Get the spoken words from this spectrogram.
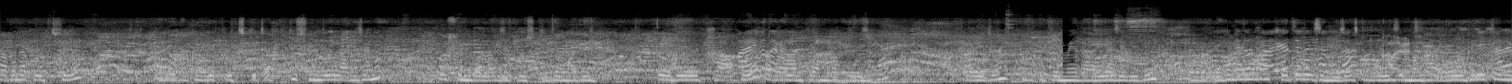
খাবে না খাবে না করছিল আর এই দেখো এই ফুচকিটা কি সুন্দর লাগছে না খুব সুন্দর লাগছে ফুচকিটা আমাদের। তো ওদের খাওয়া করে তারপর আর কি আমরা বসবো। তো এই যে দুটো মেয়ে দাঁড়িয়ে আছে দিদি। আর এখানে যখন আমি খেতে বসিনি জাস্ট বলছি ভাই ও উঠে যেতে আমি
